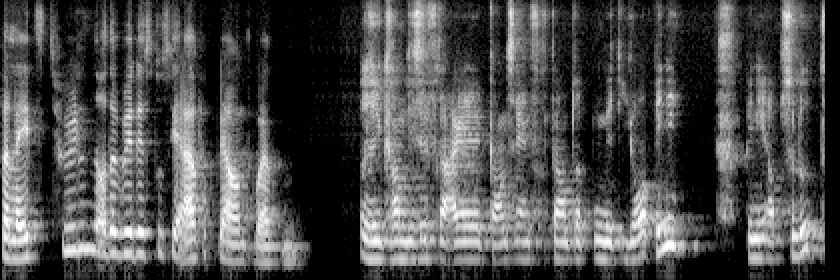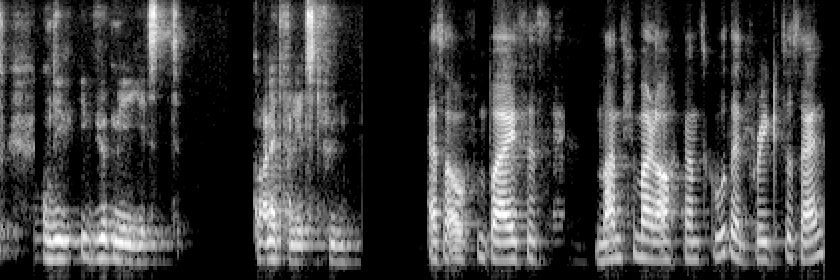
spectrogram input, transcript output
verletzt fühlen oder würdest du sie einfach beantworten? Also ich kann diese Frage ganz einfach beantworten mit Ja, bin ich bin ich absolut. Und ich, ich würde mich jetzt gar nicht verletzt fühlen. Also offenbar ist es manchmal auch ganz gut, ein Freak zu sein.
